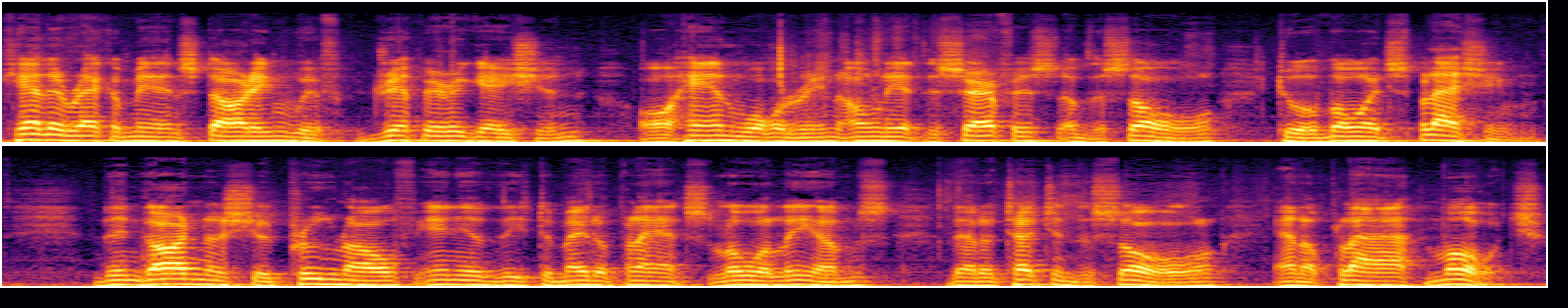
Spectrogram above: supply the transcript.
Kelly recommends starting with drip irrigation or hand watering only at the surface of the soil to avoid splashing. Then gardeners should prune off any of the tomato plant's lower limbs that are touching the soil and apply mulch.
